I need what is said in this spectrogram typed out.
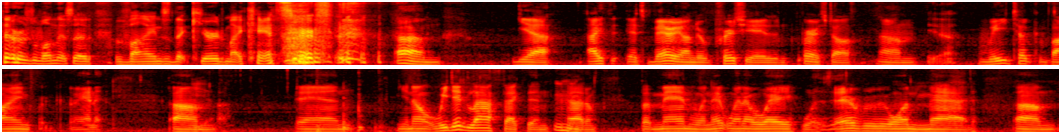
there was one that said vines that cured my cancer. um, yeah, I th- it's very underappreciated. First off, um, yeah. We took Vine for granted, um, and you know we did laugh back then Mhm. at him, but man, when it went away, was everyone mad? Um,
